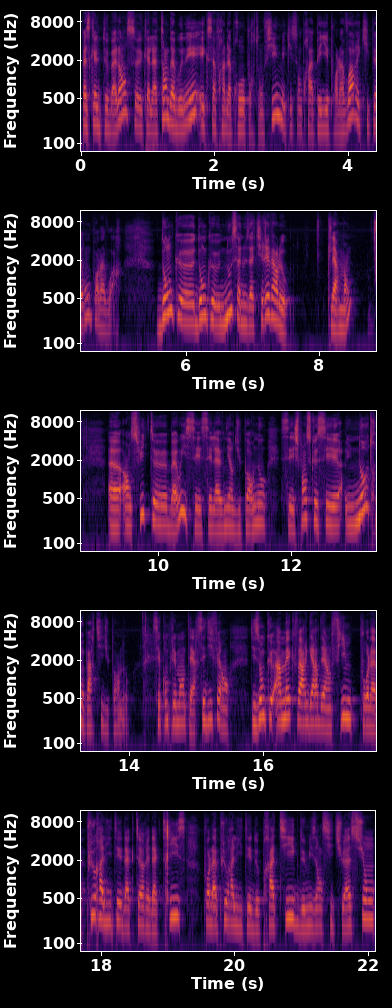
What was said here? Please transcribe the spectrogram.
Parce qu'elle te balance qu'elle a tant d'abonnés et que ça fera de la promo pour ton film et qu'ils sont prêts à payer pour la voir et qui paieront pour la voir. Donc, donc nous, ça nous a tiré vers le haut, clairement. Euh, ensuite, euh, bah oui, c'est l'avenir du porno. Je pense que c'est une autre partie du porno. C'est complémentaire, c'est différent. Disons qu'un mec va regarder un film pour la pluralité d'acteurs et d'actrices, pour la pluralité de pratiques, de mise en situation,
